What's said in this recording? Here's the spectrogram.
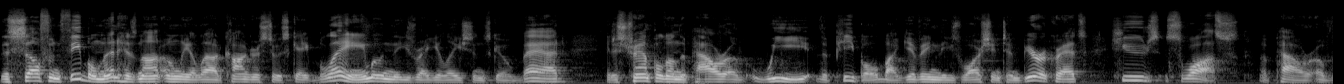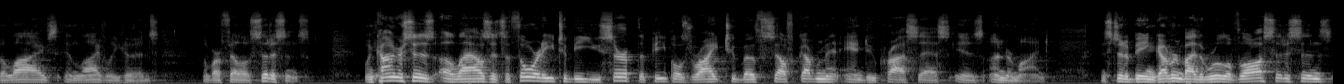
This self enfeeblement has not only allowed Congress to escape blame when these regulations go bad, it has trampled on the power of we, the people, by giving these Washington bureaucrats huge swaths of power over the lives and livelihoods of our fellow citizens. When Congress allows its authority to be usurped, the people's right to both self government and due process is undermined. Instead of being governed by the rule of law, citizens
